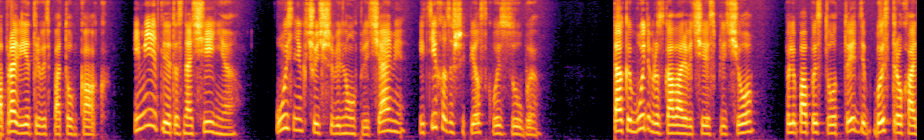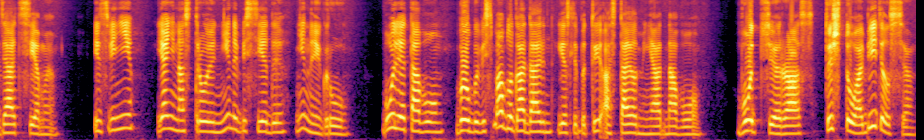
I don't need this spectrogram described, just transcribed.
А проветривать потом как? Имеет ли это значение? Узник чуть шевельнул плечами и тихо зашипел сквозь зубы. Так и будем разговаривать через плечо, полюбопытствовал Тедди, быстро уходя от темы. Извини, я не настроен ни на беседы, ни на игру. Более того, был бы весьма благодарен, если бы ты оставил меня одного. Вот те раз. Ты что, обиделся?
